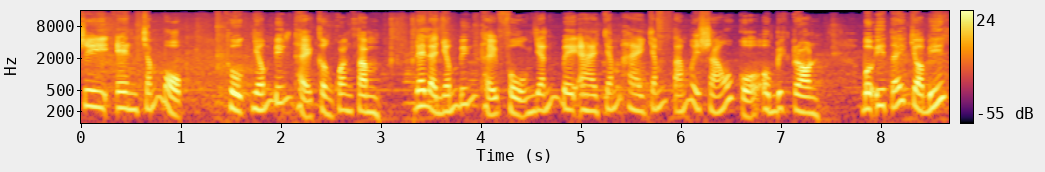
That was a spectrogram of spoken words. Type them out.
CN.1 thuộc nhóm biến thể cần quan tâm. Đây là nhóm biến thể phụ nhánh BA.2.86 của Omicron. Bộ Y tế cho biết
